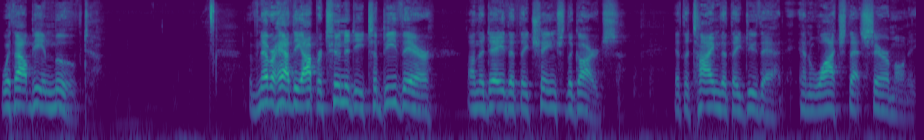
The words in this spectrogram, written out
without being moved. I've never had the opportunity to be there on the day that they change the guards, at the time that they do that, and watch that ceremony.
